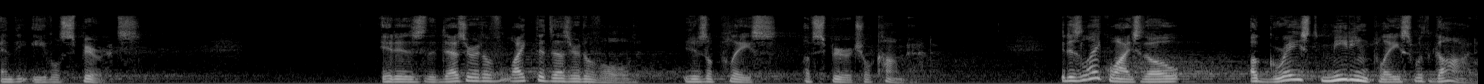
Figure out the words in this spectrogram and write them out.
and the evil spirits. It is the desert of, like the desert of old, it is a place of spiritual combat. It is likewise, though, a graced meeting place with God,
